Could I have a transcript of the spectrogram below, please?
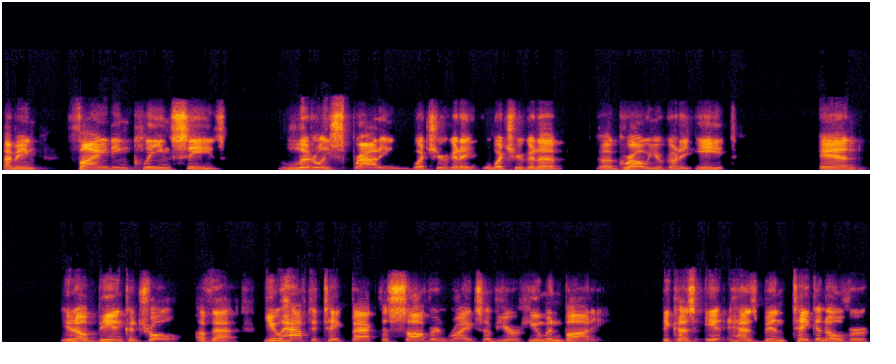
I mean, finding clean seeds, literally sprouting what you're gonna what you're gonna uh, grow, you're going to eat, and you know, be in control of that. You have to take back the sovereign rights of your human body because it has been taken over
